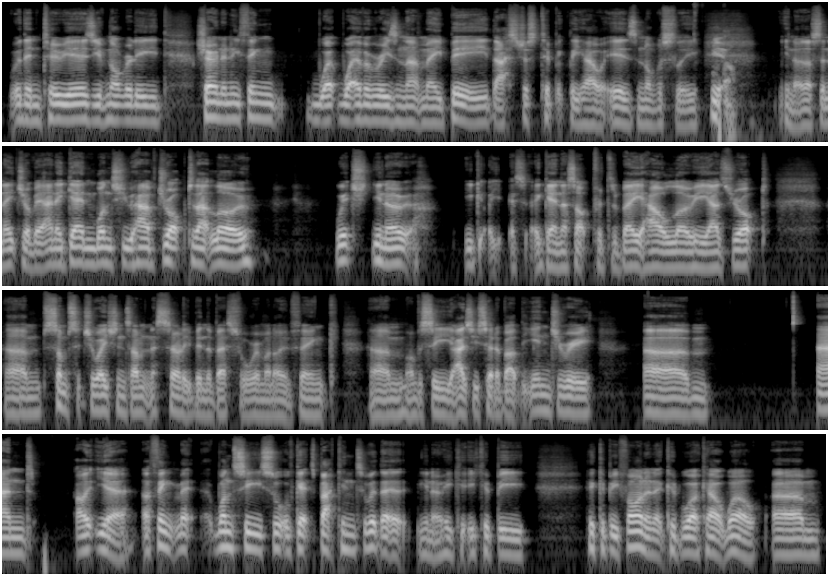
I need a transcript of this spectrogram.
Within two years, you've not really shown anything. Whatever reason that may be, that's just typically how it is, and obviously, yeah, you know that's the nature of it. And again, once you have dropped that low, which you know, you, again that's up for debate how low he has dropped. Um, some situations haven't necessarily been the best for him, I don't think. Um, obviously, as you said about the injury, um, and uh, yeah, I think once he sort of gets back into it, that you know he could, he could be he could be fine and it could work out well. Um,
